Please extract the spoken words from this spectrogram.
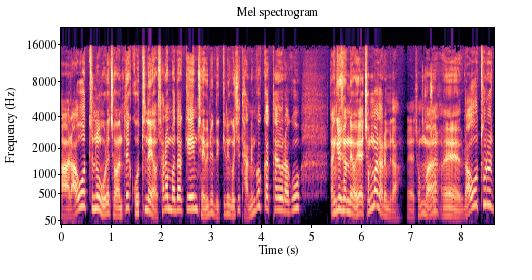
아, 라오어 2는 올해 저한테 GOTY네요. 사람마다 게임 재미를 느끼는 것이 다른 것 같아요. 라고 남겨주셨네요. 예, 정말 다릅니다. 예, 정말. 예, 라오어 2를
